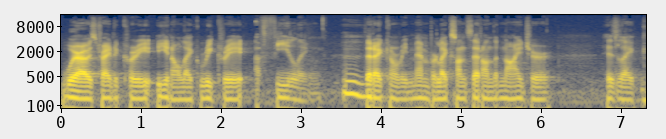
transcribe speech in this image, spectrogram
where I was trying to create, you know, like recreate a feeling that I can remember. Like Sunset on the Niger is like,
